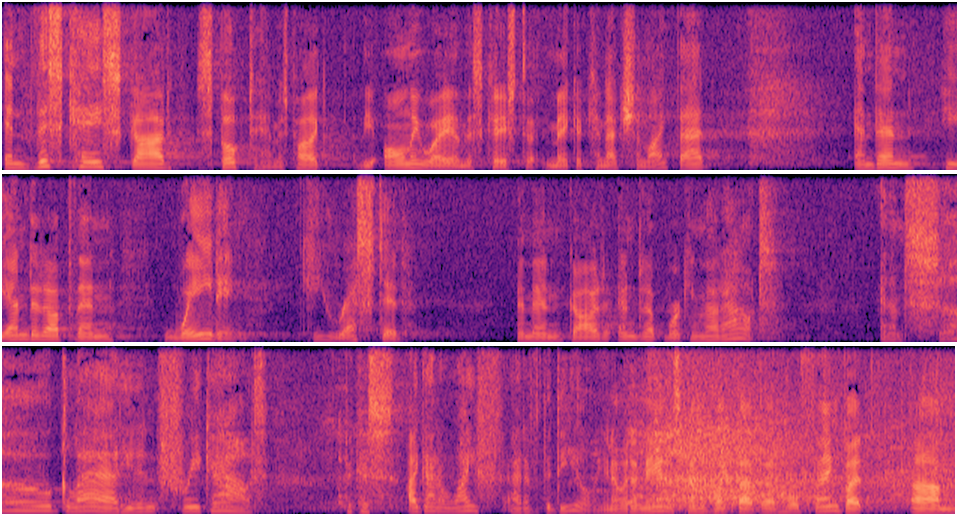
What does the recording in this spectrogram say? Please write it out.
In this case, God spoke to him. It's probably like the only way in this case to make a connection like that. And then he ended up then waiting. He rested. And then God ended up working that out. And I'm so glad he didn't freak out because I got a wife out of the deal. You know what I mean? It's kind of like that, that whole thing. But um,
